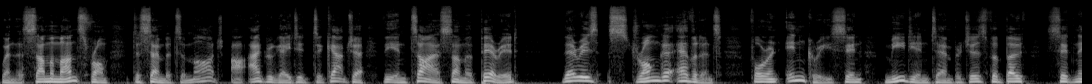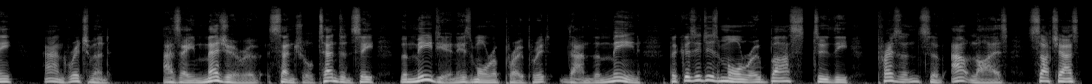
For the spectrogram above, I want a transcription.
When the summer months from December to March are aggregated to capture the entire summer period, there is stronger evidence for an increase in median temperatures for both Sydney and Richmond. As a measure of central tendency, the median is more appropriate than the mean because it is more robust to the presence of outliers such as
